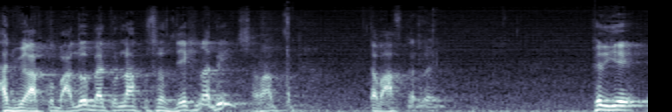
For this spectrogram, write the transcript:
حج میں آپ کو معلوم بیت اللہ کو صرف دیکھنا بھی ثواب طواف کر رہے ہیں۔ پھر یہ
